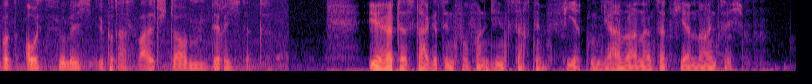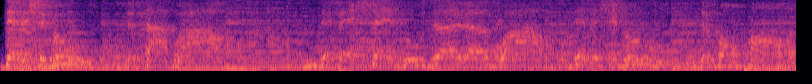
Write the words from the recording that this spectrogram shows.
wird ausführlich über das Waldsterben berichtet. Ihr hört das Tagesinfo von Dienstag, dem 4. Januar 1994. Dépêchez-vous de savoir, dépêchez-vous de le voir, dépêchez-vous de comprendre,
